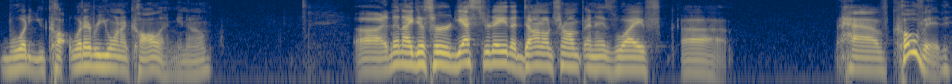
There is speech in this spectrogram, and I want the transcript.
what do you call whatever you want to call him, you know. Uh, and then I just heard yesterday that Donald Trump and his wife uh, have COVID.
